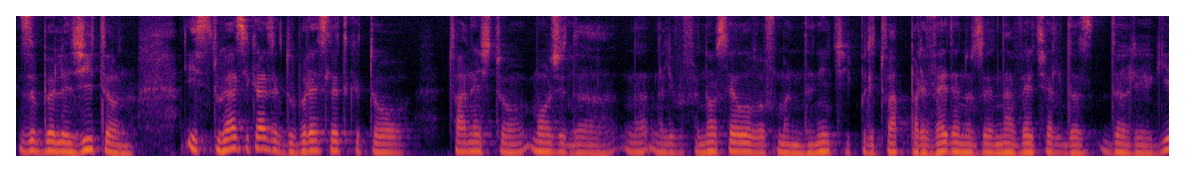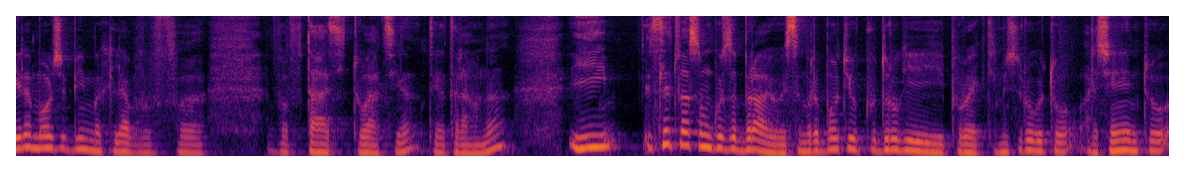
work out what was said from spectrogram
забележително. И тогава си казах, добре, след като това нещо може да, нали, в едно село в Манданичи, при това преведено за една вечер да, да реагира, може би има хляб в, в тази ситуация театрална. И след това съм го забравил и съм работил по други проекти. Между другото, решението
